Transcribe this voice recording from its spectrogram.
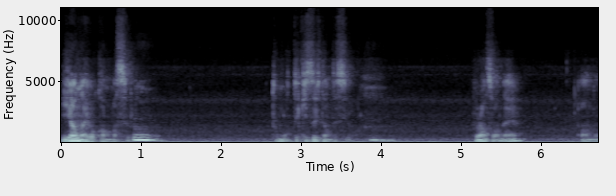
嫌な予感がする、うん。と思って気づいたんですよ。フランスはねあの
